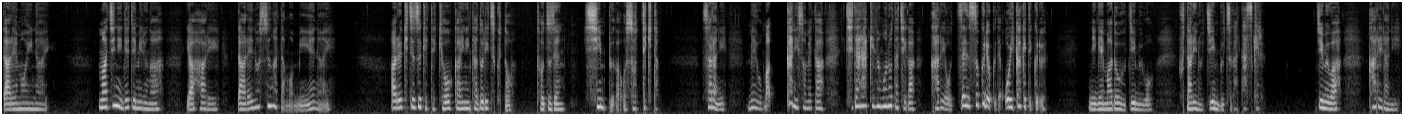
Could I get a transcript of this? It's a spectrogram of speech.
誰もいない。街に出てみるが、やはり誰の姿も見えない。歩き続けて教会にたどり着くと、突然、神父が襲ってきた。さらに、目を真っ赤に染めた血だらけの者たちが彼を全速力で追いかけてくる。逃げ惑うジムを二人の人物が助ける。ジムは彼らに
